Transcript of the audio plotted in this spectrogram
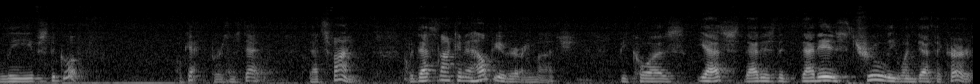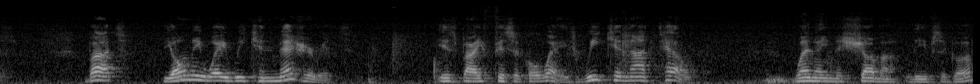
leaves the guf. Okay, person's dead. That's fine. But that's not going to help you very much because, yes, that is, the, that is truly when death occurs. But the only way we can measure it is by physical ways. We cannot tell when a neshama leaves a guf.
